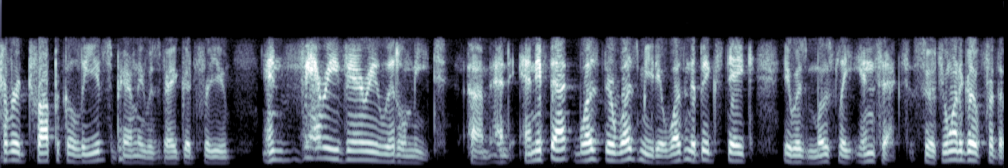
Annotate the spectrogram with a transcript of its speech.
covered tropical leaves, apparently was very good for you, and very, very little meat. Um, and and if that was there was meat, it wasn't a big steak. It was mostly insects. So if you want to go for the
